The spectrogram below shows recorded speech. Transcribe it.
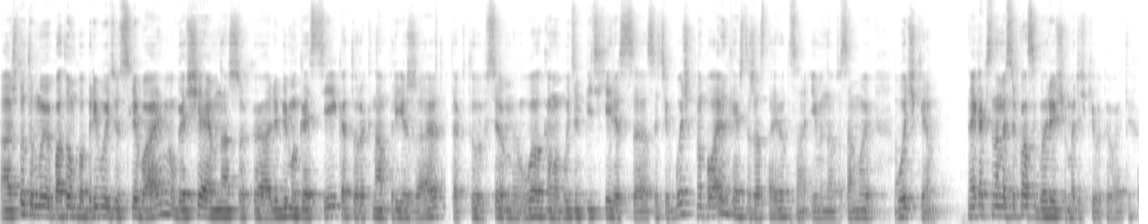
А что-то мы потом по прибытию сливаем, угощаем наших а, любимых гостей, которые к нам приезжают, так что всем welcome, мы будем пить херес а, с этих бочек, но половина, конечно же, остается именно в самой бочке. Ну, я как всегда на мастер-классе говорю, еще морячки выпивают их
